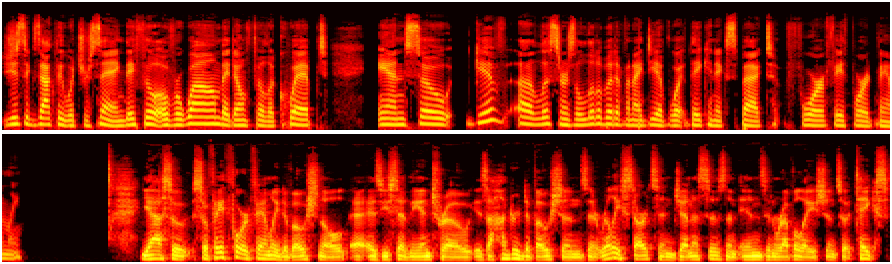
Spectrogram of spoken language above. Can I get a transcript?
just exactly what you're saying. They feel overwhelmed, they don't feel equipped. And so give uh, listeners a little bit of an idea of what they can expect for Faith Forward Family. Yeah, so so Faith Forward Family Devotional, as you said in the intro, is hundred devotions, and it really starts in Genesis and ends in Revelation. So it takes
